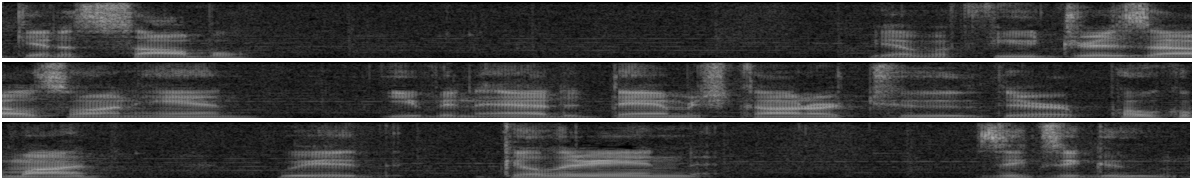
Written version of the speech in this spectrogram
get a Sobble. We have a few Drizziles on hand. Even add a damage counter to their Pokemon with Galarian Zigzagoon.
